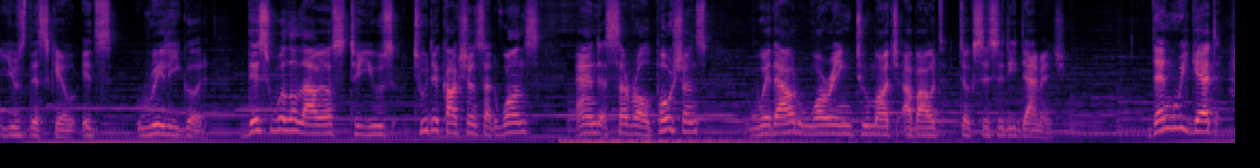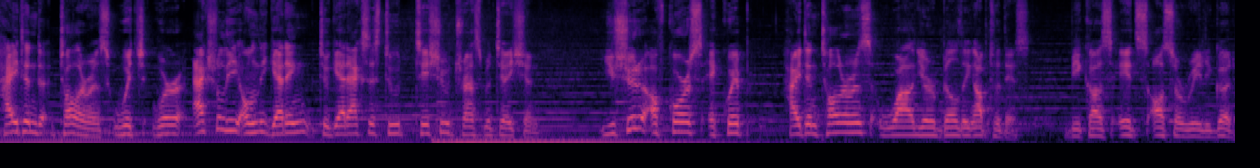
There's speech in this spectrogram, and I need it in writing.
use this skill, it's really good. This will allow us to use two decoctions at once and several potions without worrying too much about toxicity damage. Then we get Heightened Tolerance, which we're actually only getting to get access to Tissue Transmutation. You should of course equip Heightened Tolerance while you're building up to this, because it's also really good.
